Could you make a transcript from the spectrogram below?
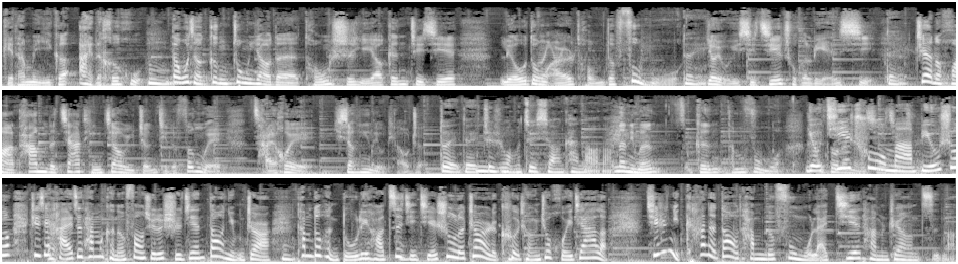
给他们一个爱的呵护，嗯但我想更重要的，同时也要跟这些流动儿童的父母对要有一些接触和联系，对这样的话，他们的家庭教育整体的氛围才会相应的有调整。对对，这是我们最希望看到的。那你们跟他们父母有接触吗？比如说这些孩子，他们可能放学的时间到你们这儿，他们都很独立哈，自己结束了这儿的课程就回家了。其实你看得到他们的父母来接他们这样子吗？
